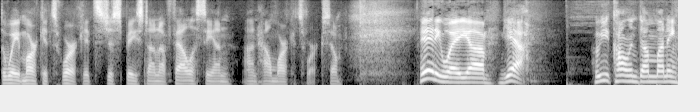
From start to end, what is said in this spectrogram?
the way markets work. It's just based on a fallacy on on how markets work. So anyway, um, yeah, who you calling dumb money?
